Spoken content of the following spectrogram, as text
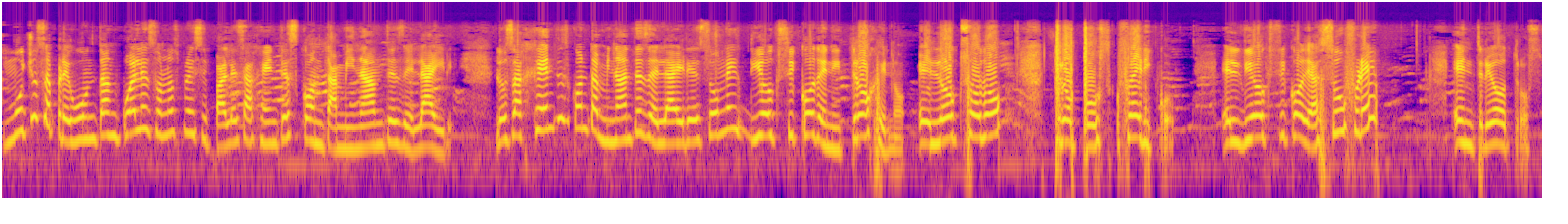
Muchos se preguntan cuáles son los principales agentes contaminantes del aire. Los agentes contaminantes del aire son el dióxido de nitrógeno, el óxido troposférico, el dióxido de azufre, entre otros.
